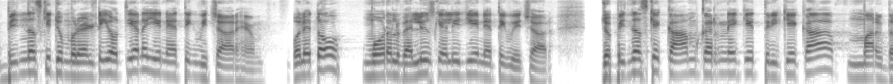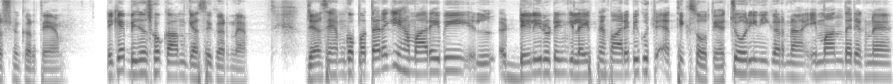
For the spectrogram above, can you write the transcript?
बिज़नेस की जो मोरलिटी होती है ना ये नैतिक विचार है। बोले तो मॉरल वैल्यूज़ कह लीजिए, नैतिक विचार, जो बिज़नेस के काम करने के तरीके का मार्गदर्शन करते हैं। ठीक है बिज़नेस को काम कैसे करना है? जैसे हमको पता है ना कि हमारे भी डेली रूटीन की लाइफ में हमारे भी कुछ एथिक्स होते हैं। चोरी नहीं करना, ईमानदारी रखना है।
